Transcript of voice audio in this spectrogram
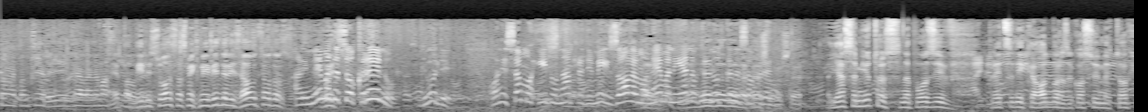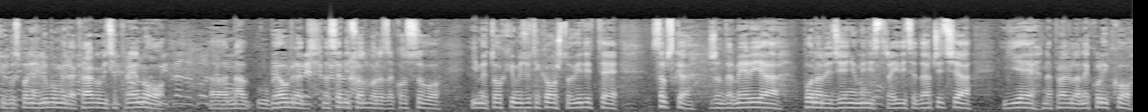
Crne pancire i zelene maske. E pa bili su ovde, sad smo ih mi videli iz auta od ozvu. Ali nema da se okrenu, ljudi. Oni samo idu napred i mi ih zovemo, nema ni jednog trenutka da se okrenu. Ja sam jutros na poziv predsjednika odbora za Kosovo i Metohiju, gospodina Ljubomira Kragovića, krenuo a, na, u Beograd na sednicu odbora za Kosovo i Metohiju. Međutim, kao što vidite, srpska žandarmerija po naređenju ministra Ivice Dačića je napravila nekoliko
